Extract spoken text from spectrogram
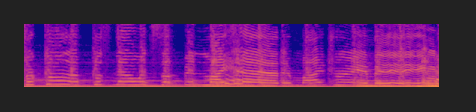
Circle up, cause now it's up in my head. Am I dreaming?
